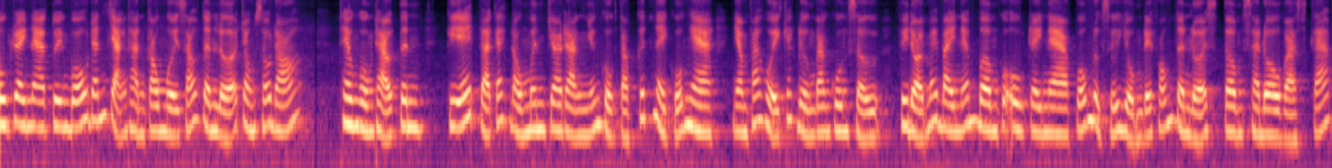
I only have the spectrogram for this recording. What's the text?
Ukraine tuyên bố đánh chặn thành công 16 tên lửa trong số đó. Theo nguồn thạo tin, Kiev và các đồng minh cho rằng những cuộc tập kích này của Nga nhằm phá hủy các đường băng quân sự, phi đội máy bay ném bom của Ukraine vốn được sử dụng để phóng tên lửa Storm Shadow và Scap.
